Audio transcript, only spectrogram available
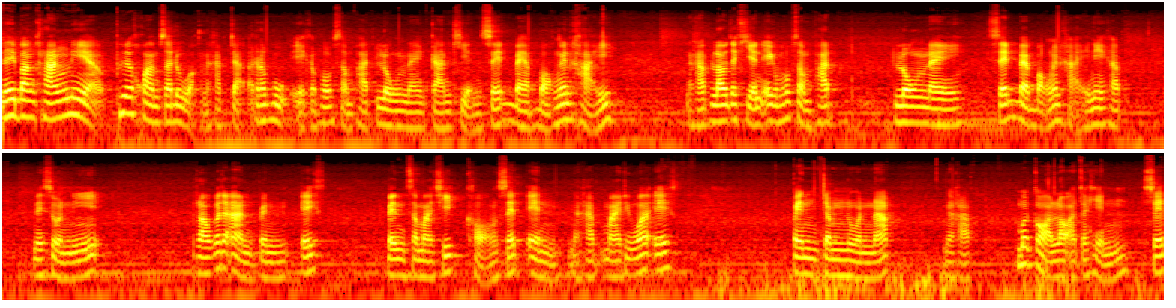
ในบางครั้งเนี่ยเพื่อความสะดวกนะครับจะระบุเอกภพสัมพัทธ์ลงในการเขียนเซตแบบบอกเงื่อนไขนะครับ เราจะเขียนเอกภพสัมพัทธ์ลงในเซตแบบบอกเงื่อนไขนี่ครับ ในส่วนนี้เราก็จะอ่านเป็น x เป็นสมาชิกของเซต n นะครับ หมายถึงว่า x เป็นจำนวนนับนะครับ เมื่อก่อนเราอาจจะเห็นเซต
